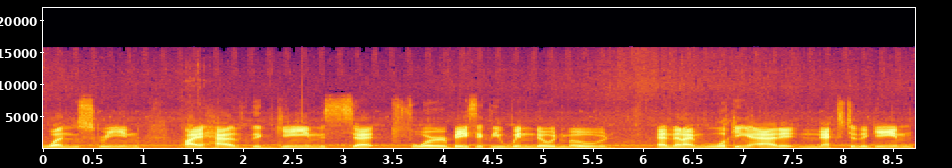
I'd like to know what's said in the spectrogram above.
one screen, I have the game set for basically windowed mode. And then I'm looking at it next to the game.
